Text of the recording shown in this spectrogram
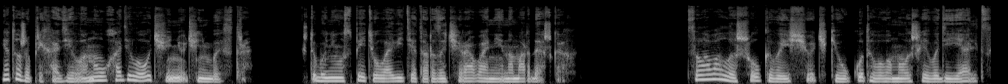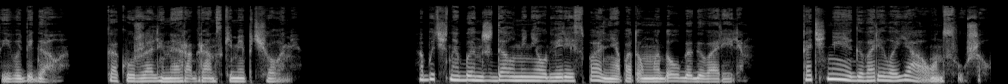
Я тоже приходила, но уходила очень-очень быстро, чтобы не успеть уловить это разочарование на мордашках. Целовала шелковые щечки, укутывала малышей в одеяльце и выбегала, как ужаленная рогранскими пчёлами. Обычно Бен ждал меня у дверей спальни, а потом мы долго говорили. Точнее, говорила я, а он слушал.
